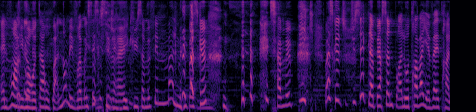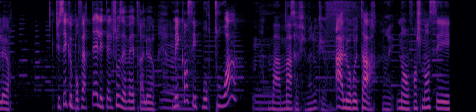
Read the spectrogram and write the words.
elles vont arriver en retard ou pas. Non, mais vraiment, c'est Oui, c'est du vécu. Ça me fait mal, même parce que ça me pique. Parce que tu, tu sais que la personne, pour aller au travail, elle va être à l'heure. Tu sais que pour faire telle et telle chose, elle va être à l'heure. Mais quand c'est pour toi, Mm. Maman, Ça fait mal au cœur. ah, le retard. Ouais. Non, franchement, c'est.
